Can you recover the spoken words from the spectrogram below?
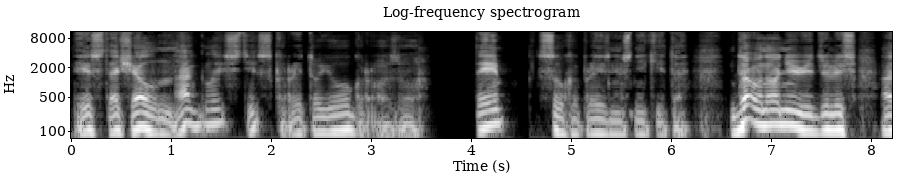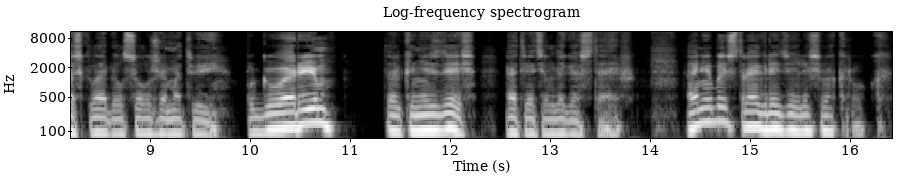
источал наглость и скрытую угрозу. «Ты?» — сухо произнес Никита. «Давно не виделись», — осклабился лже-Матвей. «Поговорим?» «Только не здесь», — ответил Легостаев. Они быстро огляделись вокруг.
